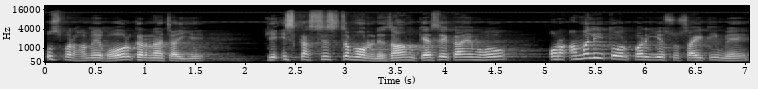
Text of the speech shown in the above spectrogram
اس پر ہمیں غور کرنا چاہیے۔ کہ اس کا سسٹم اور نظام کیسے قائم ہو اور عملی طور پر یہ سوسائٹی میں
